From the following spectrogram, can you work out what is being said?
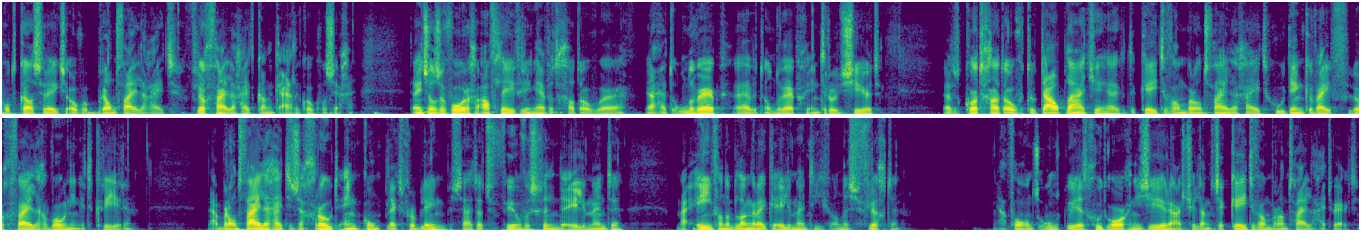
podcastreeks over brandveiligheid. Vluchtveiligheid kan ik eigenlijk ook wel zeggen. Tijdens onze vorige aflevering hebben we het gehad over ja, het onderwerp. We hebben het onderwerp geïntroduceerd. We hebben het kort gehad over het totaalplaatje, de keten van brandveiligheid. Hoe denken wij vluchtveilige woningen te creëren? Nou, brandveiligheid is een groot en complex probleem, bestaat uit veel verschillende elementen. Maar één van de belangrijke elementen hiervan is vluchten. Nou, volgens ons kun je het goed organiseren als je langs de keten van brandveiligheid werkt.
